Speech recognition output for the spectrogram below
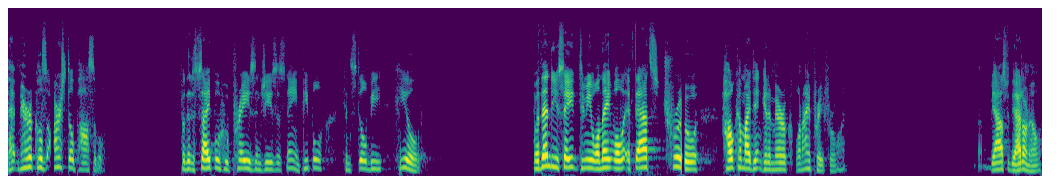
That miracles are still possible. For the disciple who prays in Jesus' name, people can still be healed. But then do you say to me, well, Nate, well, if that's true, how come I didn't get a miracle when I prayed for one? Be honest with you, I don't know.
